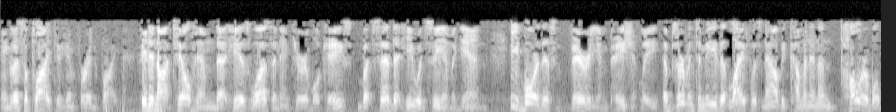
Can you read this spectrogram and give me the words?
Inglis applied to him for advice. He did not tell him that his was an incurable case, but said that he would see him again. He bore this very impatiently, observing to me that life was now becoming an intolerable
